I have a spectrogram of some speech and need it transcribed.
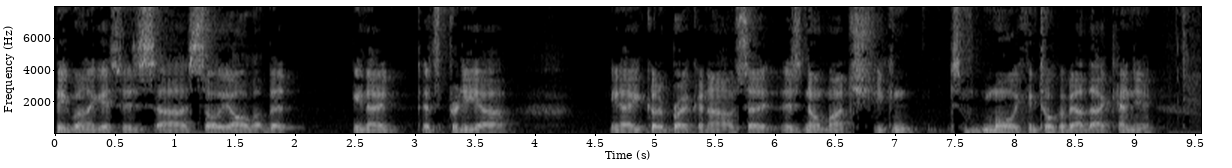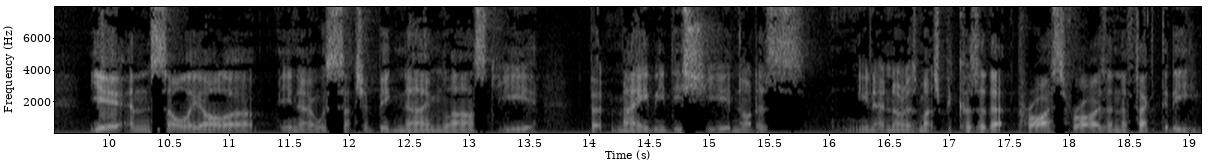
big one, I guess, is uh, Soliola, but you know it's pretty. Uh, you know, you've got a broken arm, so there's not much you can more you can talk about that, can you? Yeah, and Soliola, you know, was such a big name last year, but maybe this year not as you know not as much because of that price rise and the fact that he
